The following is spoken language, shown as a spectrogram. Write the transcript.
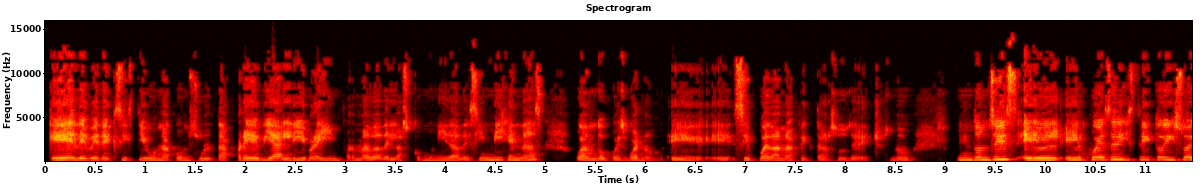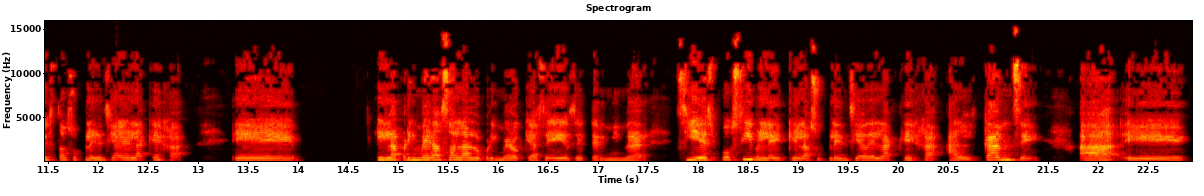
que debe de existir una consulta previa, libre e informada de las comunidades indígenas cuando, pues bueno, eh, se puedan afectar sus derechos, ¿no? Entonces, el, el juez de distrito hizo esta suplencia de la queja eh, y la primera sala lo primero que hace es determinar si es posible que la suplencia de la queja alcance a eh,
